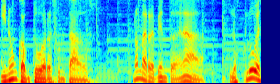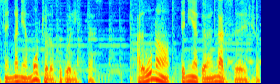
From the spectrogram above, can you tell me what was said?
y nunca obtuvo resultados. No me arrepiento de nada. Los clubes engañan mucho a los futbolistas. Alguno tenía que vengarse de ellos.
